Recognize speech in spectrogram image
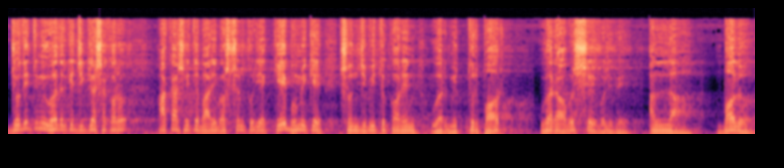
যদি তুমি উহাদেরকে জিজ্ঞাসা করো, আকাশ হইতে বাড়ি বর্ষণ করিয়া কে ভূমিকে সঞ্জীবিত করেন উহার মৃত্যুর পর, উহারা অবশ্যই বলিবে, আল্লাহ। বল,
